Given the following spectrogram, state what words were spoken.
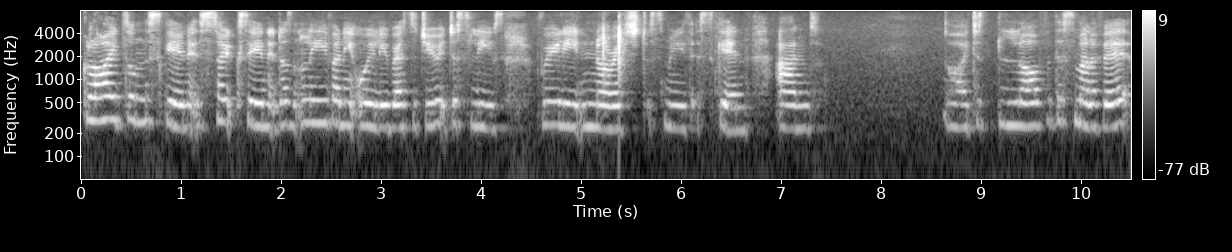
glides on the skin, it soaks in, it doesn't leave any oily residue, it just leaves really nourished, smooth skin and oh, I just love the smell of it.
